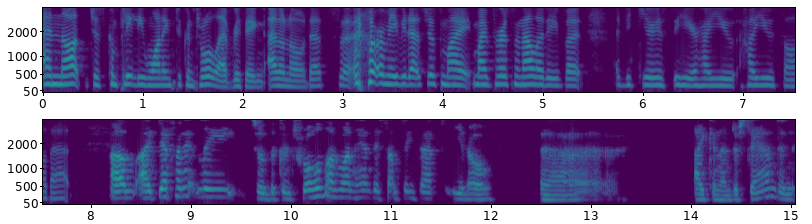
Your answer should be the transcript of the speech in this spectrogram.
and not just completely wanting to control everything. I don't know. That's uh, or maybe that's just my my personality. But I'd be curious to hear how you how you saw that. Um, I definitely so the control on one hand is something that you know uh, I can understand and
